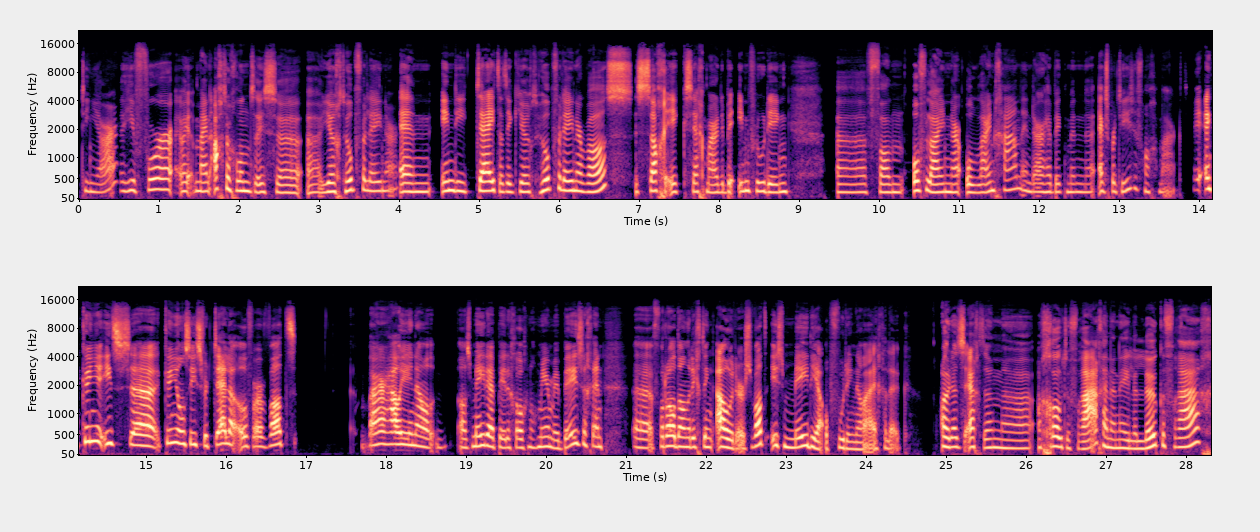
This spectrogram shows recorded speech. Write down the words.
tien jaar. Hiervoor, uh, mijn achtergrond is jeugdhulpverlener. En in die tijd dat ik jeugdhulpverlener was, zag ik zeg maar de beïnvloeding van offline naar online gaan. En daar heb ik mijn expertise van gemaakt. En kun je, iets, kun je ons iets vertellen over wat waar hou je nou als mediapedagoog nog meer mee bezig? En uh, vooral dan richting ouders. Wat is mediaopvoeding nou eigenlijk? Oh, dat is echt een, uh, een grote vraag en een hele leuke vraag.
